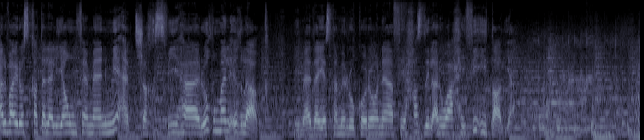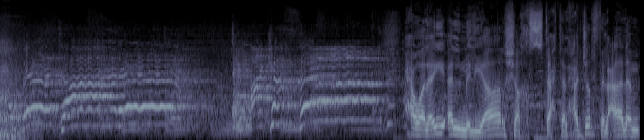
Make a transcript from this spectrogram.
الفيروس قتل اليوم 800 شخص فيها رغم الإغلاق. لماذا يستمر كورونا في حصد الأرواح في إيطاليا؟ حوالي المليار شخص تحت الحجر في العالم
